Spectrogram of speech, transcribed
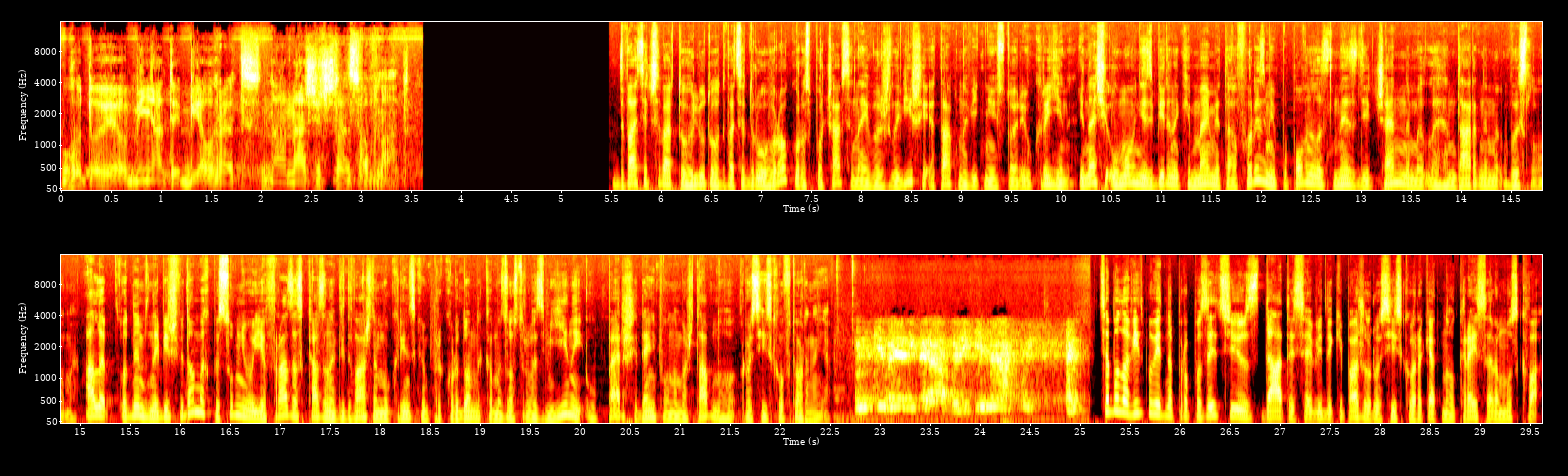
Готові обміняти Білград на наше членство в НАТО. 24 лютого 22 року розпочався найважливіший етап новітньої історії України, і наші умовні збірники мемів та афоризмів поповнились незліченними легендарними висловами. Але одним з найбільш відомих, без сумніву, є фраза, сказана відважними українськими прикордонниками з острова Зміїний у перший день повномасштабного російського вторгнення. Це була відповідь на пропозицію здатися від екіпажу російського ракетного крейсера Москва.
